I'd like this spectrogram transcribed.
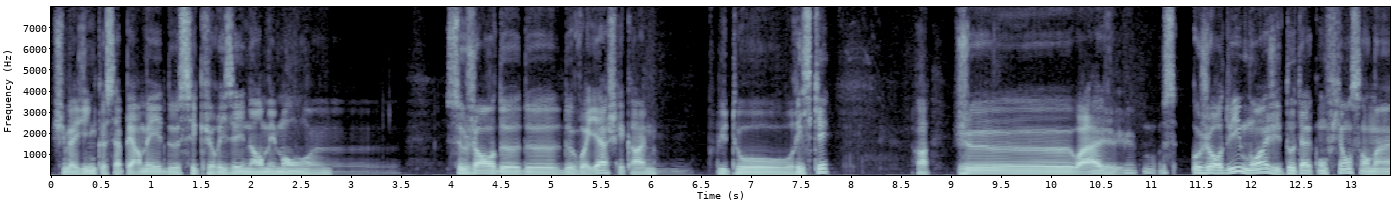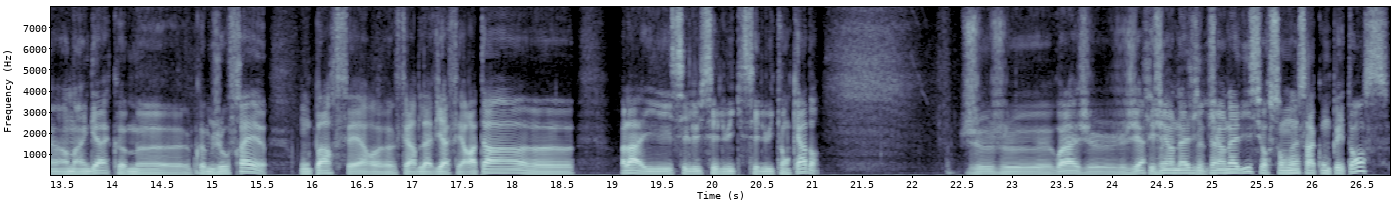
j'imagine que ça permet de sécuriser énormément euh, ce genre de, voyage qui est quand même plutôt risqué. Je, voilà, aujourd'hui, moi, j'ai totale confiance en un, gars comme, euh, comme Geoffrey. On part faire, euh, faire de la via ferrata. voilà, il- c'est lui, c'est lui, c'est lui qui encadre. Je, je- voilà, j'ai un avis, je j'ai un avis sur son, sa compétence.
